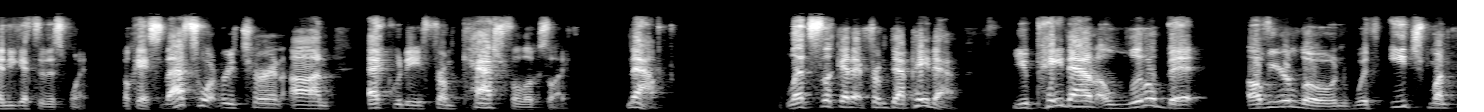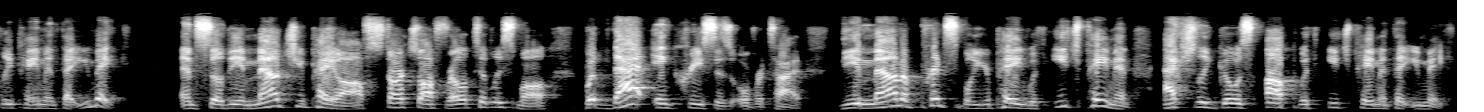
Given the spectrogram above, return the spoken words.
and you get to this point. Okay, so that's what return on equity from cash flow looks like. Now, let's look at it from debt pay down. You pay down a little bit of your loan with each monthly payment that you make. And so the amount you pay off starts off relatively small, but that increases over time. The amount of principal you're paying with each payment actually goes up with each payment that you make.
